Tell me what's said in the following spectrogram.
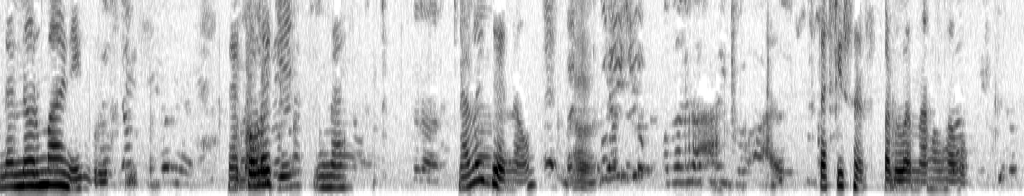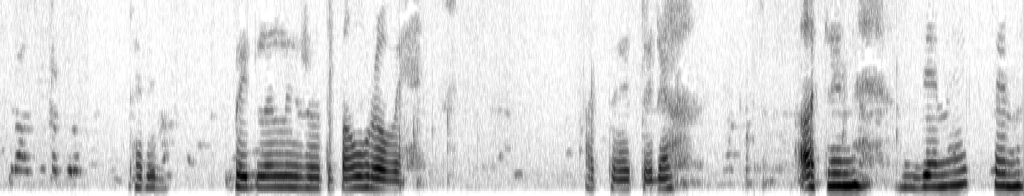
Na normálních bruslích. Na Na koleč... Na, na ledě, no. A taky jsem spadla na hlavu. Tady bydleli Rothbauerovi. A to je teda... A ten Zdeněk, ten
